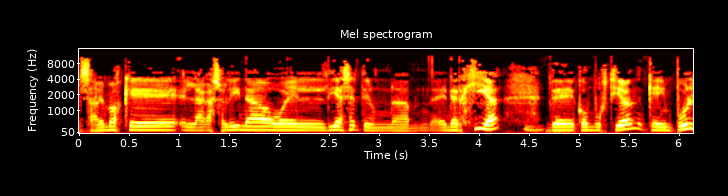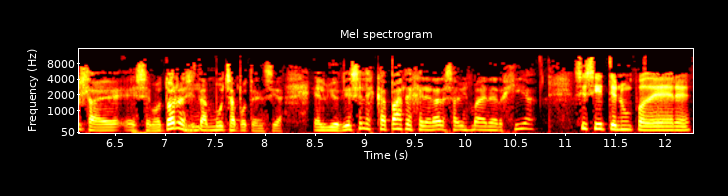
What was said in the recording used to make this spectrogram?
sabemos que la gasolina o el diésel tiene una energía de combustión que impulsa e, ese motor, necesita mucha potencia. ¿El biodiesel es capaz de generar esa misma energía? Sí, sí, tiene un poder, eh,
